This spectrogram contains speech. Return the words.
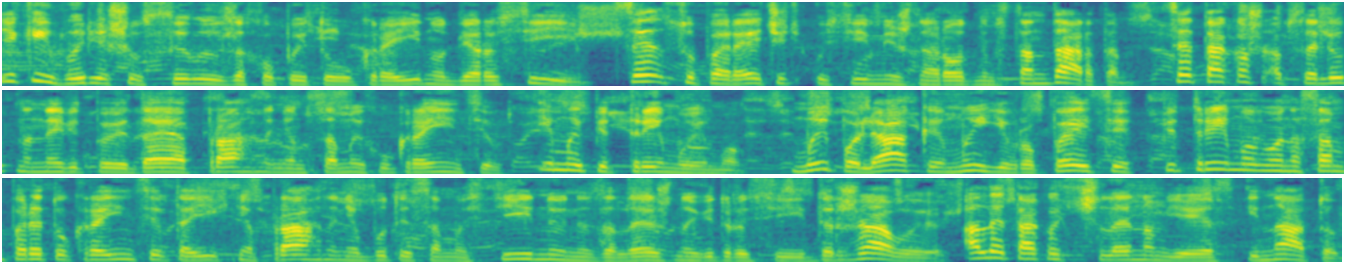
який вирішив силою захопити Україну для Росії. Це суперечить усім міжнародним стандартам. Це також абсолютно не відповідає прагненням самих українців, і ми підтримуємо. Ми, поляки, ми, європейці, підтримуємо насамперед українців та їхнє прагнення бути самостійною, незалежною від Росії державою, але також членом ЄС і НАТО.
